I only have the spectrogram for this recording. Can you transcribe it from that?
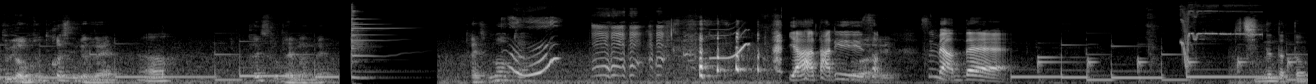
둘이 엄청 똑같이 생겼네. 어. 갈수록 닮았네. 가지 마. 야 다리 서, 쓰면 안 돼. 짖는다 또.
